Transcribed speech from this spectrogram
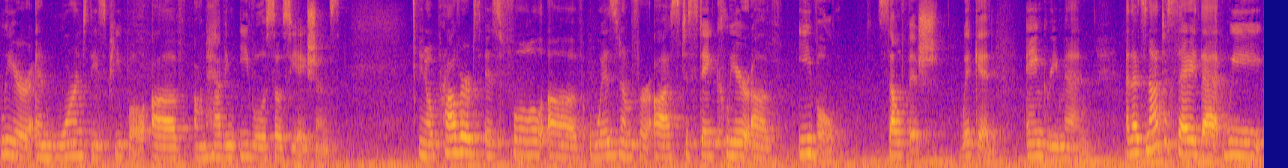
clear and warns these people of um, having evil associations. You know, Proverbs is full of wisdom for us to stay clear of evil, selfish, wicked, angry men. And that's not to say that we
